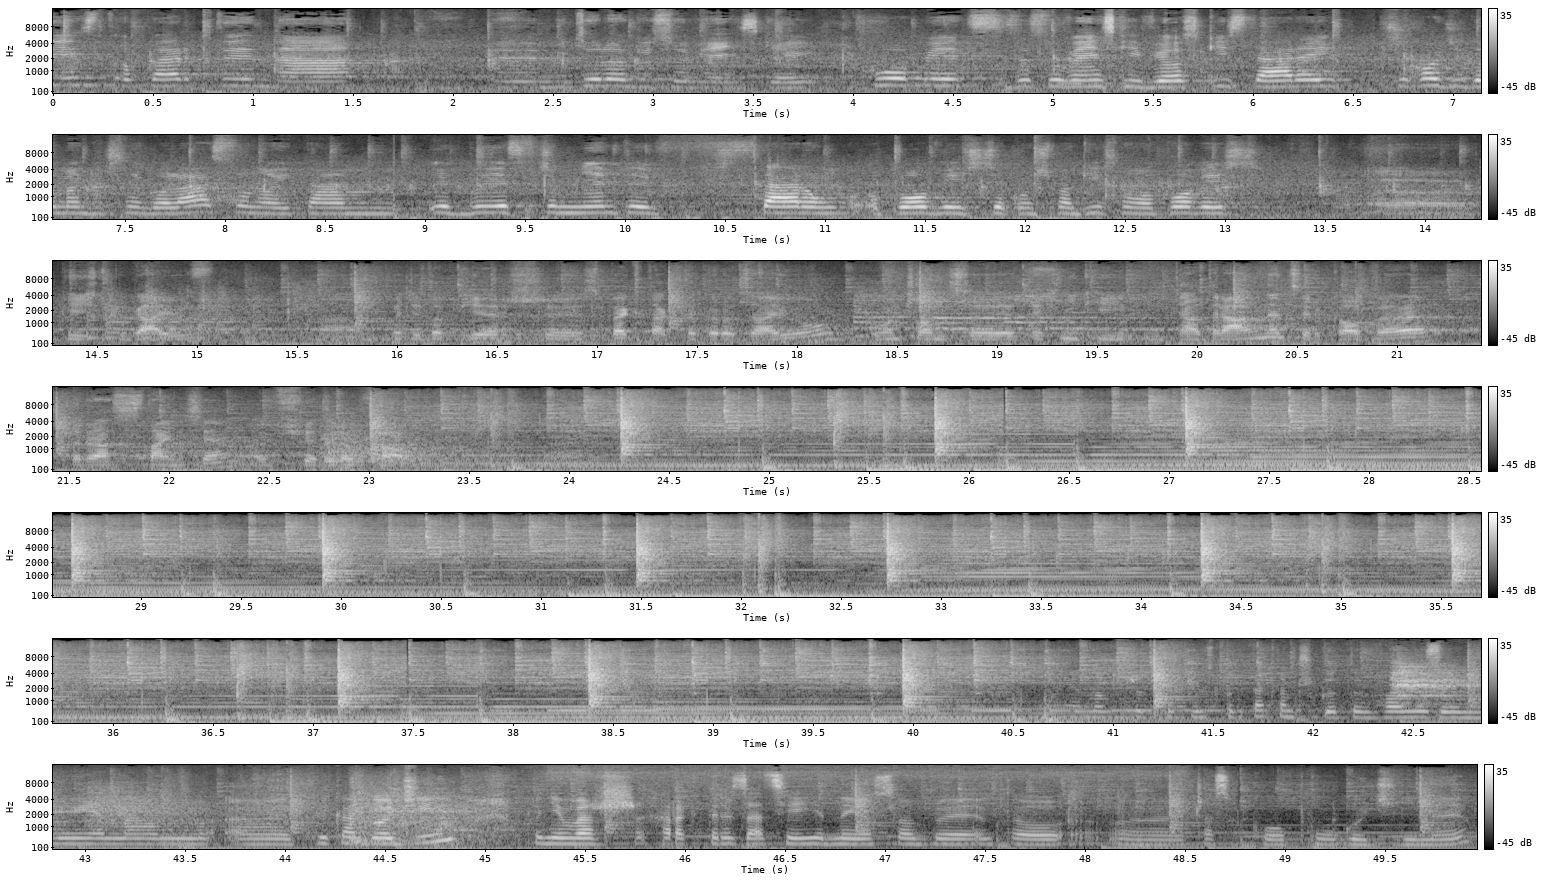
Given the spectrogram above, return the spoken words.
jest oparty na y, mitologii słowiańskiej. Chłopiec ze słowiańskiej wioski starej przychodzi do magicznego lasu, no i tam jakby jest wciągnięty w starą opowieść, jakąś magiczną opowieść. E, Pieśń e, Będzie to pierwszy spektakl tego rodzaju, łączący techniki teatralne, cyrkowe, teraz z tańcem w świetle uchwały. Spektaklem przygotowywanie zajmuje nam e, kilka godzin, ponieważ charakteryzacja jednej osoby to e, czas około pół godziny.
